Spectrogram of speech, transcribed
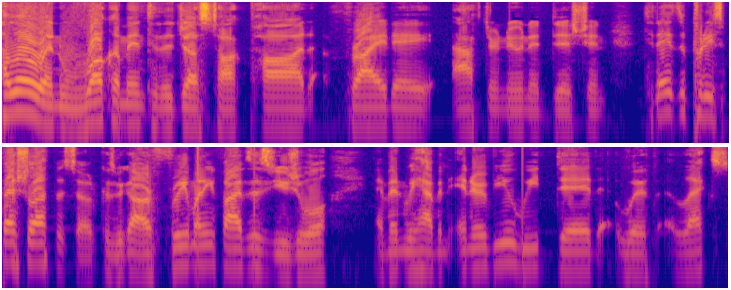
Hello and welcome into the Just Talk Pod Friday afternoon edition. Today's a pretty special episode because we got our free money fives as usual, and then we have an interview we did with Lex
